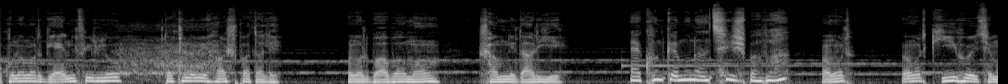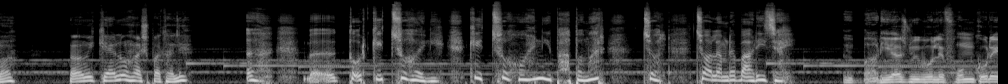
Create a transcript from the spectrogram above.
যখন আমার জ্ঞান ফিরল তখন আমি হাসপাতালে আমার বাবা মা সামনে দাঁড়িয়ে। এখন কেমন আছিস বাবা? আমার আমার কি হয়েছে মা? আমি কেন হাসপাতালে? আহ, তোর কিচ্ছু হয়নি কিচ্ছু হয়নি বাবা আমার চল চল আমরা বাড়ি যাই। তুই বাড়ি আসবি বলে ফোন করে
